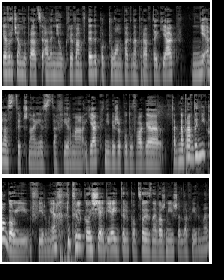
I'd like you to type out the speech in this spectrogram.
Ja wróciłam do pracy, ale nie ukrywam, wtedy poczułam tak naprawdę, jak nieelastyczna jest ta firma, jak nie bierze pod uwagę tak naprawdę nikogo w firmie, tylko siebie i tylko co jest najważniejsze dla firmy,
